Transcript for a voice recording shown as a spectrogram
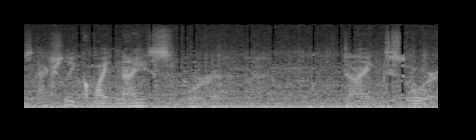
It's actually quite nice for a dying store.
